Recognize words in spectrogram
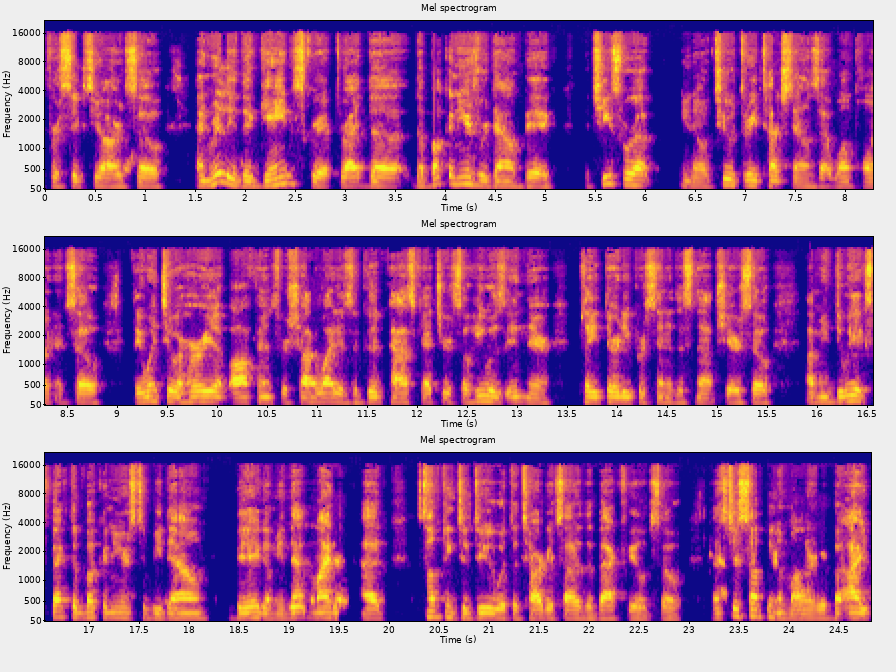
for six yards. So, and really the game script, right? The the Buccaneers were down big. The Chiefs were up, you know, two, three touchdowns at one point, and so they went to a hurry up offense. Rachaad White is a good pass catcher, so he was in there, played thirty percent of the snap share. So, I mean, do we expect the Buccaneers to be down big? I mean, that might have had something to do with the targets out of the backfield. So that's just something to monitor. But I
